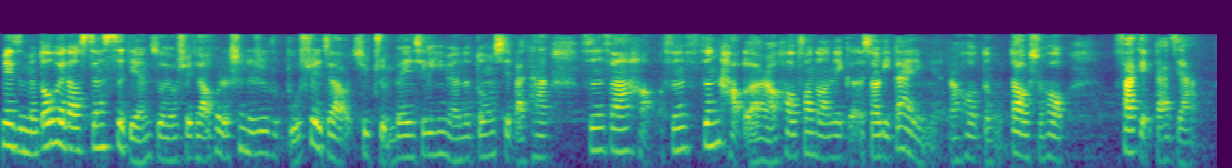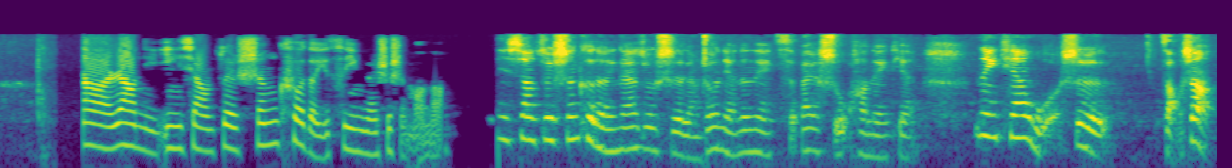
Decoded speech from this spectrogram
妹子们都会到三四点左右睡觉，或者甚至就是不睡觉，去准备一些个应援的东西，把它分发好、分分好了，然后放到那个小礼袋里面，然后等到时候发给大家。那让你印象最深刻的一次应援是什么呢？印象最深刻的应该就是两周年的那一次，八月十五号那一天。那一天我是早上。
